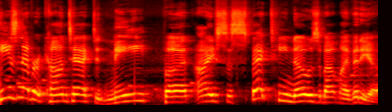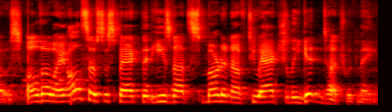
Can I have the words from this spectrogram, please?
He's never contacted me, but I suspect he knows about my videos. Although I also suspect that he's not smart enough to actually get in touch with me.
